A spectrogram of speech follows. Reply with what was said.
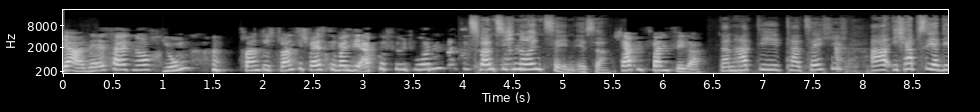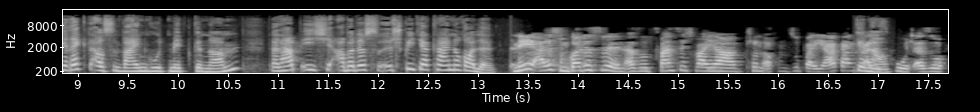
Ja, der ist halt noch jung. 2020, weißt du, wann die abgefüllt wurden? 2019 ist er. Ich habe einen 20er. Dann hat die tatsächlich, ah, ich habe sie ja direkt aus dem Weingut mitgenommen. Dann habe ich, aber das spielt ja keine Rolle. Nee, alles um Gottes Willen. Also 20 war ja schon auch ein super Jahrgang. Genau. Alles gut. Also,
